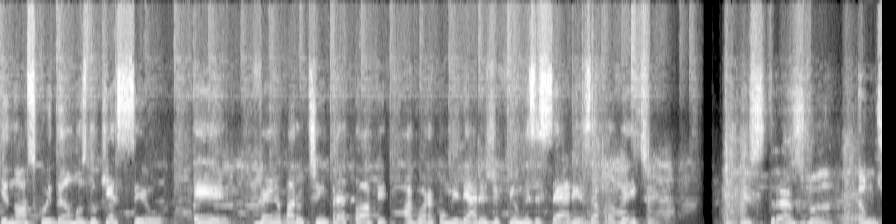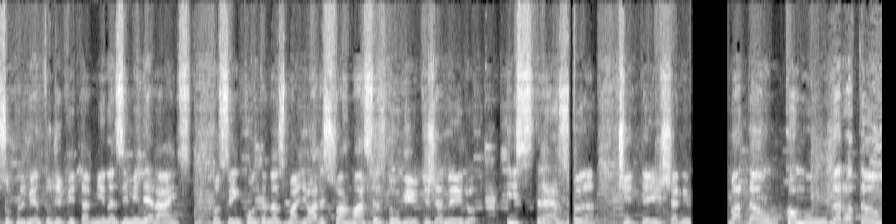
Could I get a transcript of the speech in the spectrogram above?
e nós cuidamos do que é seu. E venha para o Team Pré-Top, agora com milhares de filmes e séries. Aproveite! Stressvan é um suplemento de vitaminas e minerais. Você encontra nas maiores farmácias do Rio de Janeiro. Stressvan te deixa animadão como um garotão.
